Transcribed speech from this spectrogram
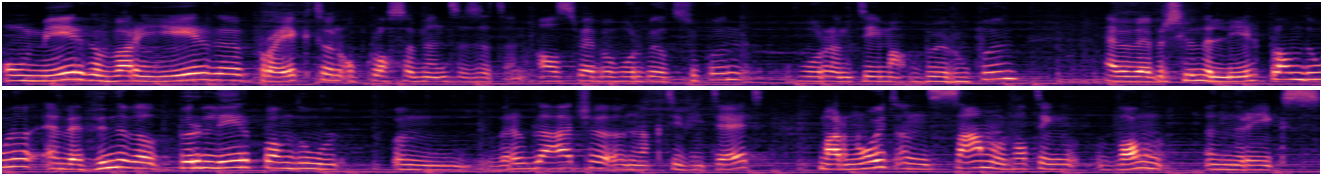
om meer gevarieerde projecten op klassement te zetten. Als wij bijvoorbeeld zoeken voor een thema beroepen, hebben wij verschillende leerplandoelen en wij vinden wel per leerplandoel een werkblaadje, een activiteit, maar nooit een samenvatting van een reeks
